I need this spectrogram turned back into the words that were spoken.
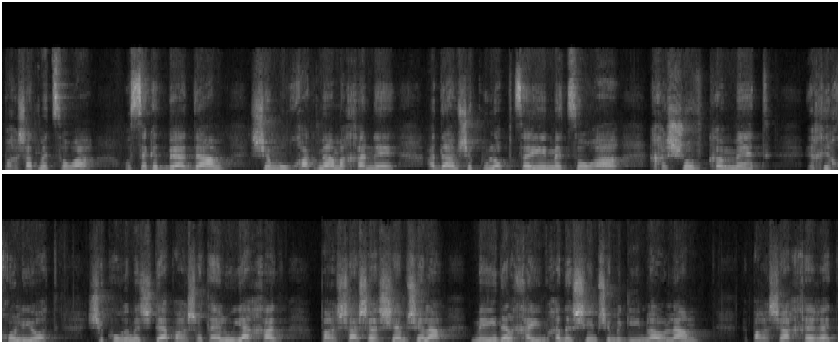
פרשת מצורע עוסקת באדם שמורחק מהמחנה, אדם שכולו פצעים, מצורע, חשוב כמת. איך יכול להיות שקוראים את שתי הפרשות האלו יחד? פרשה שהשם שלה מעיד על חיים חדשים שמגיעים לעולם, ופרשה אחרת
